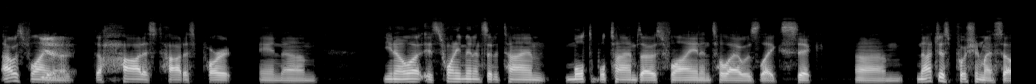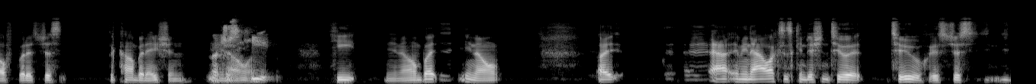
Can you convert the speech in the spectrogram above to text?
I was flying Yeah. the, the hottest, hottest part, and um, you know what? It's twenty minutes at a time. Multiple times I was flying until I was like sick. Um, not just pushing myself, but it's just the combination. Not just know, and- heat. heat, you know. But you know, I, I I mean, Alex is conditioned to it too. It's just you,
